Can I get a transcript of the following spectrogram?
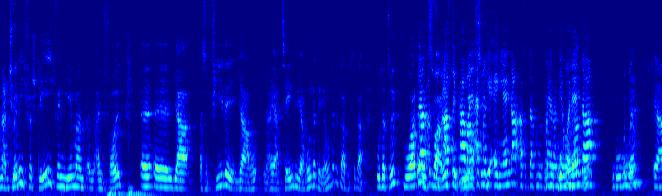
Natürlich verstehe ich, wenn jemand, ein, ein Volk, äh, äh, ja, also viele Jahr, na, Jahrzehnte, Jahrhunderte, Jahrhunderte glaube ich sogar, unterdrückt wurde Ja, und also zwar richtig Südafrika waren ja erstmal die Engländer, also das muss man Ja, ja die die Holländer, ne? Buren. Ja,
